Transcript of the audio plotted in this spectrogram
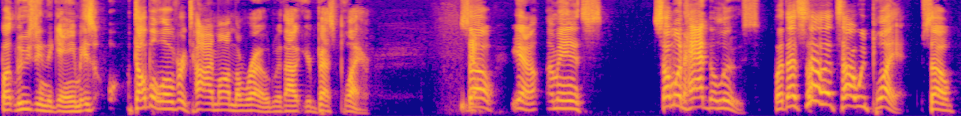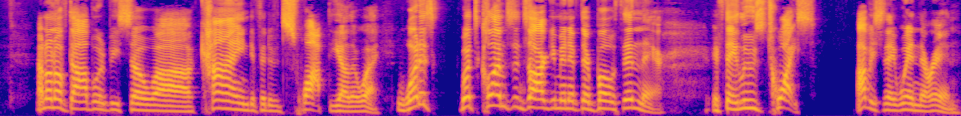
but losing the game is double overtime on the road without your best player. So, you know, I mean, it's someone had to lose, but that's how that's how we play it. So I don't know if Dabo would be so uh, kind if it had swapped the other way. What is what's Clemson's argument if they're both in there? If they lose twice, obviously they win, they're in.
